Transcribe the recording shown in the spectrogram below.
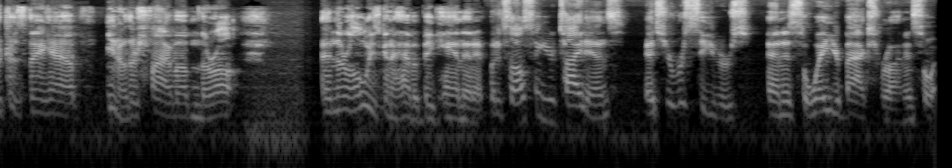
because they have, you know, there's five of them. They're all, and they're always going to have a big hand in it. But it's also your tight ends, it's your receivers, and it's the way your backs run. And so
